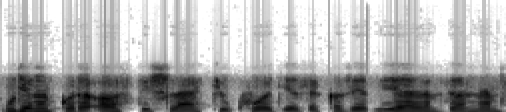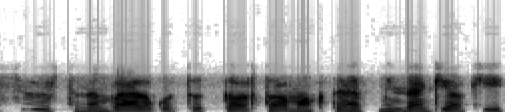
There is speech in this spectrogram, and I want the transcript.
Ugyanakkor azt is látjuk, hogy ezek azért jellemzően nem szűrt, nem válogatott tartalmak, tehát mindenki, aki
